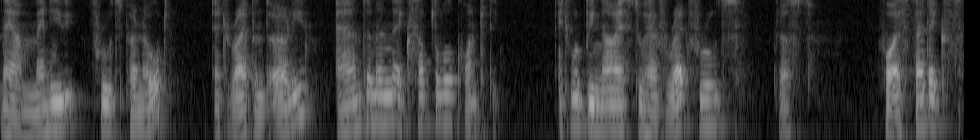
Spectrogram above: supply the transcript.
There are many fruits per node, it ripened early, and in an acceptable quantity. It would be nice to have red fruits, just for aesthetics,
